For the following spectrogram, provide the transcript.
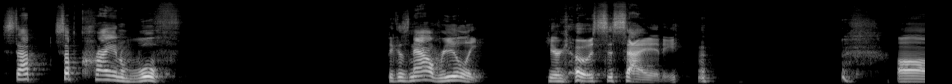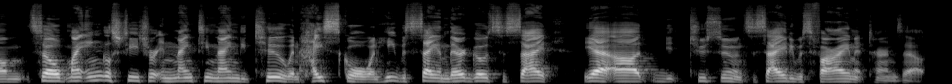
stop stop crying wolf because now really here goes society Um, so my English teacher in 1992 in high school, when he was saying "There goes society," yeah, uh, too soon. Society was fine. It turns out.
